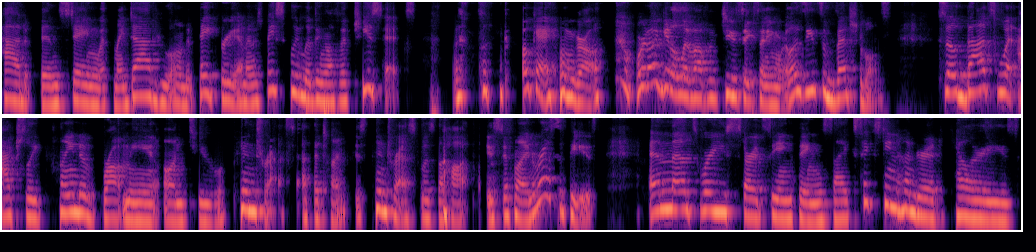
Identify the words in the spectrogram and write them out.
had been staying with my dad who owned a bakery and I was basically living off of cheese sticks. like, okay, homegirl, we're not going to live off of cheese sticks anymore. Let's eat some vegetables. So that's what actually kind of brought me onto Pinterest at the time, because Pinterest was the hot place to find recipes. And that's where you start seeing things like 1600 calories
